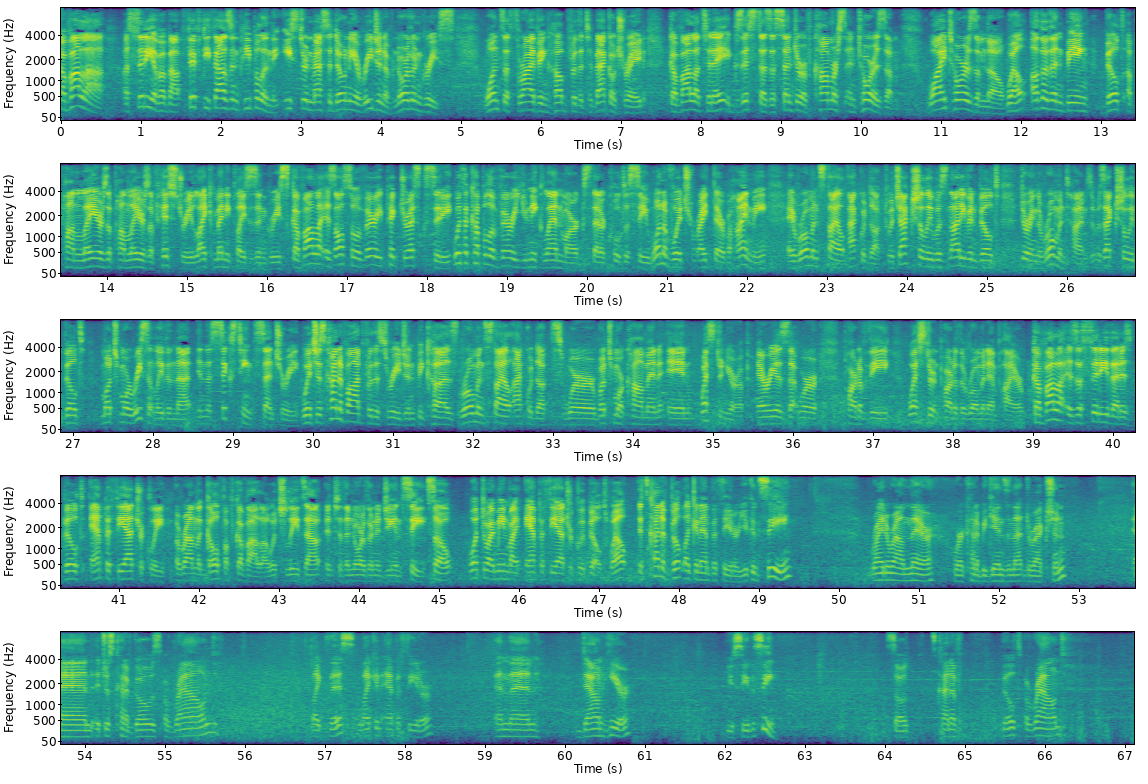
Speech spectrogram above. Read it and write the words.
Kavala, a city of about 50,000 people in the eastern Macedonia region of northern Greece. Once a thriving hub for the tobacco trade, Kavala today exists as a center of commerce and tourism. Why tourism though? Well, other than being built upon layers upon layers of history, like many places in Greece, Kavala is also a very picturesque city with a couple of very unique landmarks that are cool to see. One of which, right there behind me, a Roman-style aqueduct, which actually was not even built during the Roman times. It was actually built much more recently than that, in the 16th century, which is kind of odd for this region because Roman-style aqueducts were much more common in Western Europe, areas that were part of the western part of the Roman Empire. Kavala is a city that is built amphitheatrically around the Gulf of Kavala, which leads out into the northern Aegean Sea. So what do I mean by amphitheatrically built? Well, it's kind of built like an amphitheater. You can see right around there where it kind of begins in that direction. And it just kind of goes around like this, like an amphitheater. And then down here, you see the sea. So it's kind of built around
